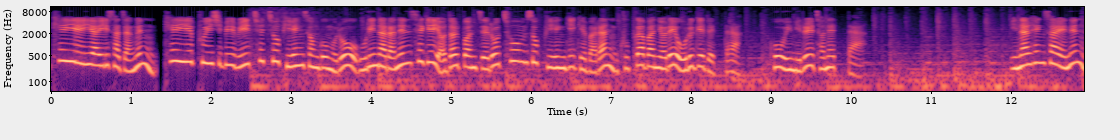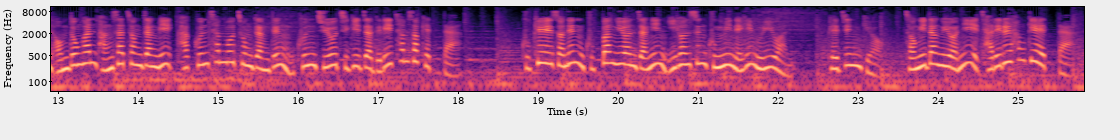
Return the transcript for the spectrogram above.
KAI 사장은 KF-21위 최초 비행 성공으로 우리나라는 세계 8번째로 초음속 비행기 개발한 국가 반열에 오르게 됐다. 고 의미를 전했다. 이날 행사에는 엄동환 방사청장 및 각 군 참모총장 등 군 주요 지휘자들이 참석했다. 국회에서는 국방위원장인 이현승 국민의힘 의원, 배진교, 정의당 의원이 자리를 함께했다.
